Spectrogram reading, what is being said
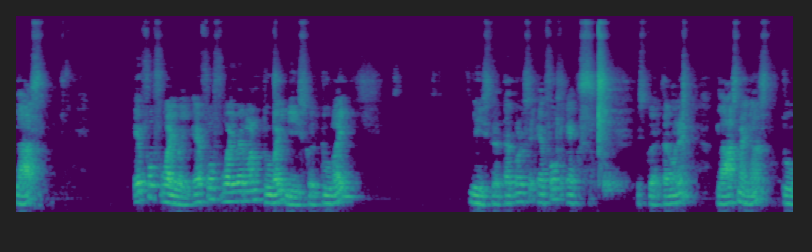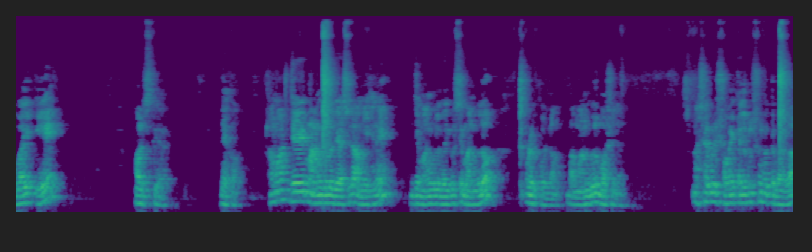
plus f of y y f of y y মান two by b square two by b square তারপর হচ্ছে এফ অফ এক্স স্কোয়ার তার মানে plus minus two by a whole square দেখো, আমার যে মানগুলো যে আসলে আমি এখানে যে মানগুলো বের করছি, মানগুলো প্রয়োগ করলাম বা মানগুলো বসালাম। আশা করি সবাই ক্যালকুলেশন করতে পারবা।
